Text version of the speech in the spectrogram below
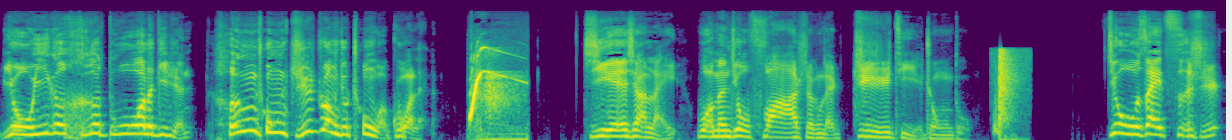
有一个喝多了的人横冲直撞就冲我过来了。接下来我们就发生了肢体冲突。就在此时，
